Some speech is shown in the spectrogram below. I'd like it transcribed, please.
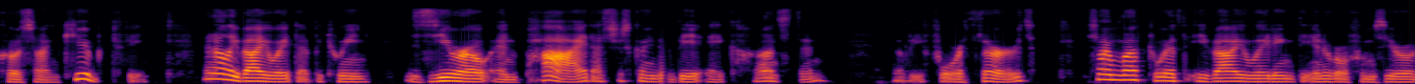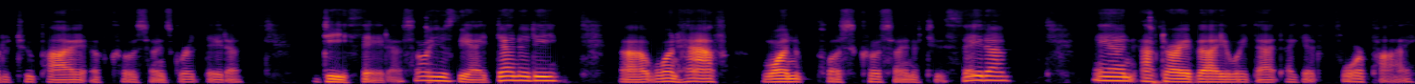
cosine cubed phi. And I'll evaluate that between 0 and pi. That's just going to be a constant. That'll be 4 thirds. So I'm left with evaluating the integral from 0 to 2 pi of cosine squared theta d theta. So I'll use the identity, uh, 1 half 1 plus cosine of 2 theta. And after I evaluate that, I get 4 pi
